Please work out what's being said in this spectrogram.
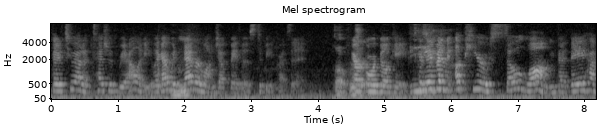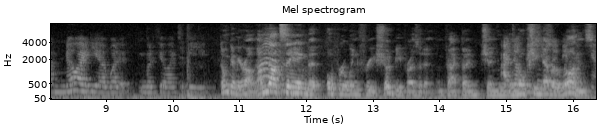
they're too out of touch with reality. Like I would Mhm. never want Jeff Bezos to be president, oh, for or, sure. or Bill Gates, because they've been up here so long that they have no idea what it would feel like to be. Don't get me wrong. I'm not um, saying that Oprah Winfrey should be president. In fact, I I genuinely don't hope she she never should be, runs. yeah.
